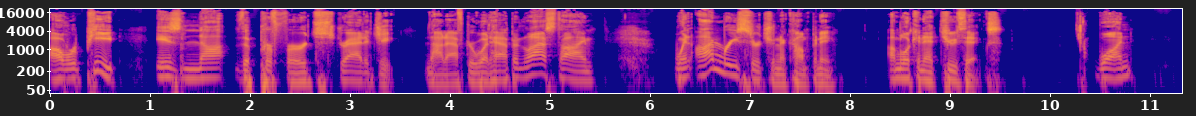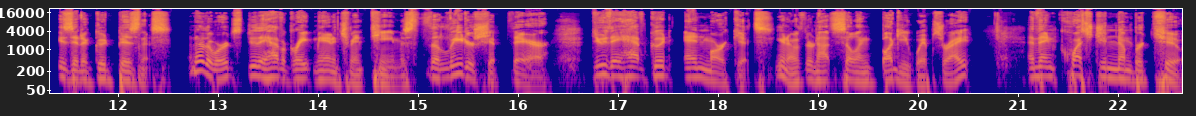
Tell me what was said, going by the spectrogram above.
I'll repeat, is not the preferred strategy. Not after what happened last time. When I'm researching a company, I'm looking at two things. One, is it a good business? In other words, do they have a great management team? Is the leadership there? Do they have good end markets? You know, they're not selling buggy whips, right? And then question number two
